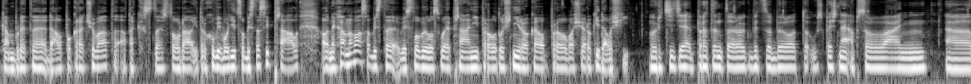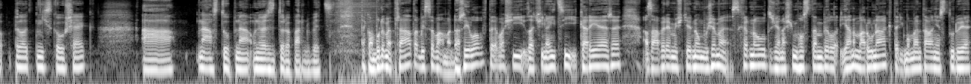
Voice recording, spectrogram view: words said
kam budete dál pokračovat a tak jste z toho dá i trochu vyvodit, co byste si přál, ale nechám na vás, abyste vyslovil svoje přání pro letošní rok a pro vaše roky další. Určitě pro tento rok by to bylo to úspěšné absolvování uh, pilotních zkoušek a nástup na Univerzitu do Pardubic. Tak vám budeme přát, aby se vám dařilo v té vaší začínající kariéře a závěrem ještě jednou můžeme schrnout, že naším hostem byl Jan Maruna, který momentálně studuje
